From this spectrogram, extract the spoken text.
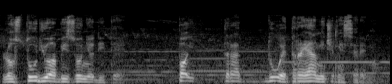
lo studio ha bisogno di te. Poi, tra due o tre anni ci penseremo.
